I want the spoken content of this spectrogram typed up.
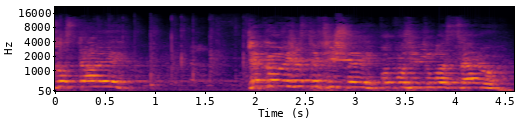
z Ostravy. Děkuji, že jste přišli podpořit tuhle scénu.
